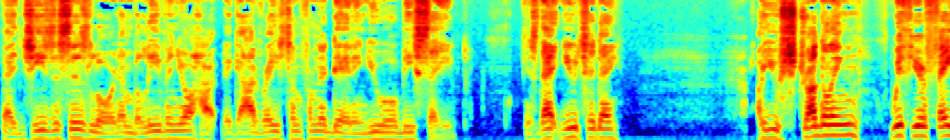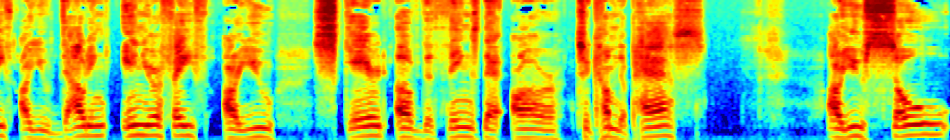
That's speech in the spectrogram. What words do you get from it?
that Jesus is Lord and believe in your heart that God raised him from the dead and you will be saved. Is that you today? Are you struggling with your faith? Are you doubting in your faith? Are you scared of the things that are to come to pass? Are you so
